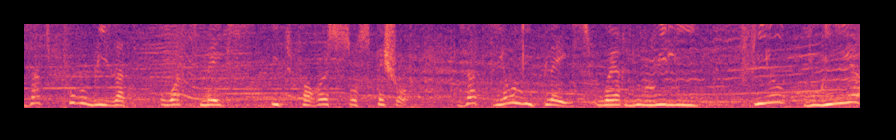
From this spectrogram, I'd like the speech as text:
That's probably that what makes it for us so special. That's the only place where you really feel, you hear,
